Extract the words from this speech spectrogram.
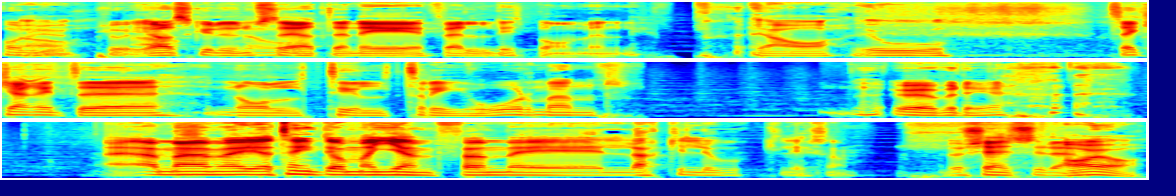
har du Ja. Ja, Jag skulle nog säga att den är väldigt barnvänlig. Ja, jo. Sen kanske inte 0 till 3 år, men över det. Ja, men, men jag tänkte om man jämför med Lucky Luke, liksom. Då känns ju den... Ja, ja.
